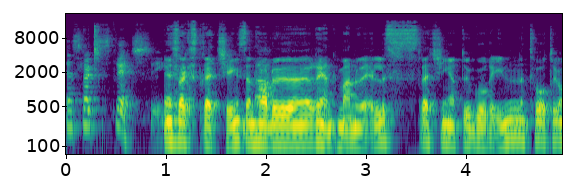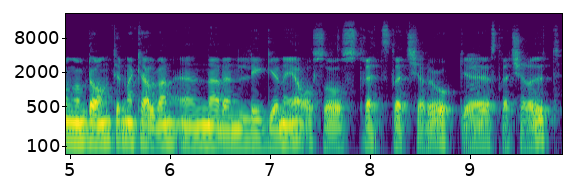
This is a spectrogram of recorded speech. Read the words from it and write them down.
en slags stretching. En slags stretching. Sen ja. har du rent manuell stretching att du går in två, tre gånger om dagen till den här kalven. När den ligger ner och så stretchar du och mm. stretchar ut.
